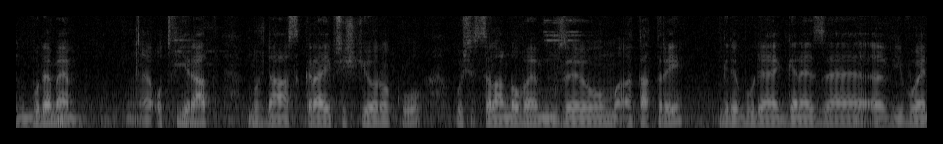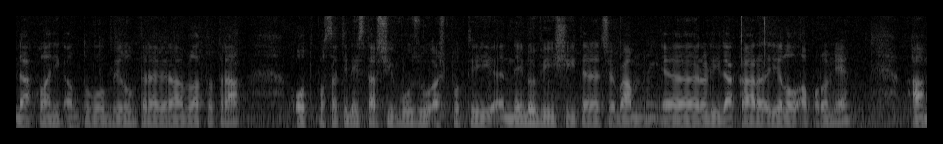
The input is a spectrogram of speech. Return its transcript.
budeme eh, otvírat možná z kraje příštího roku už zcela nové muzeum eh, Tatry, kde bude geneze vývoje nákladních automobilů, které vyráběla Tatra od podstatě nejstarších vozů až po ty nejnovější, které třeba Rally Dakar, Yellow a podobně. A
